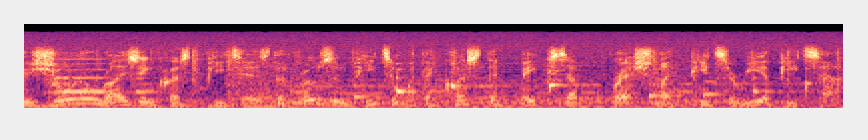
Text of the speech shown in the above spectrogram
DiGiorno Rising Crust Pizza is the frozen pizza with a crust that bakes up fresh like pizzeria pizza.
